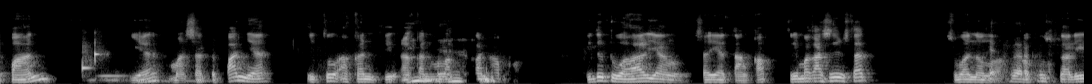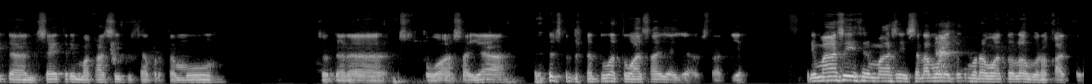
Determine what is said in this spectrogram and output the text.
depan ya masa depannya itu akan akan iya. melakukan apa? Itu dua hal yang saya tangkap. Terima kasih Ustadz Subhanallah. Ya, bagus sekali dan saya terima kasih bisa bertemu saudara tua saya saudara tua tua saya ya Ustadz ya. Terima kasih terima kasih. Assalamualaikum warahmatullahi wabarakatuh.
